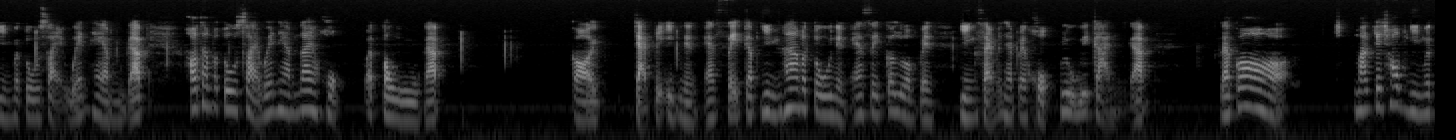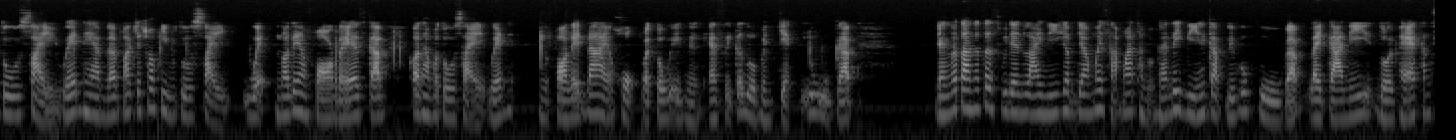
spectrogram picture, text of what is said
ยิงประตูใส่เวสต์แฮมครับเขาทำประตูใส่เวสต์แฮมได้ 6 ประตูครับ ก็จัดไปอีกหนึ่งแอสเซทกับยิง 5 ประตู1แอสเซทก็รวมเป็นยิงใส่ไม่แทนไป 6 ลูกด้วิกันครับ แล้วก็มักจะชอบยิงประตูใส่เวสต์แฮมและมักจะชอบยิงประตูใส่เวสนอตติงแฮมฟอร์เรสต์ครับ ก็ทำประตูใส่เวสต์ฟอร์เรสต์ได้ 6 ประตูอีกหนึ่งแอสซิสต์ก็รวมเป็น 7 ลูกครับอย่างก็ตามนักเตะสวีเดนรายนี้ครับยังไม่สามารถทำผลงานได้ดีให้กับลิเวอร์พูลครับรายการนี้โดยแพ้ทั้ง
